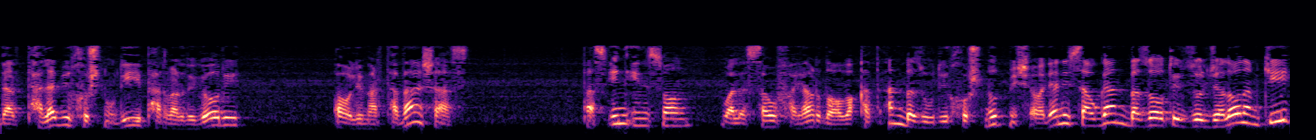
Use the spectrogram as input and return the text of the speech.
در طلب خوشنودی پروردگاری عالی مرتبه است. پس این انسان ولسوف یرضا و قطعا به زودی خوشنود می شود یعنی سوگند به ذات زلجلالم که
